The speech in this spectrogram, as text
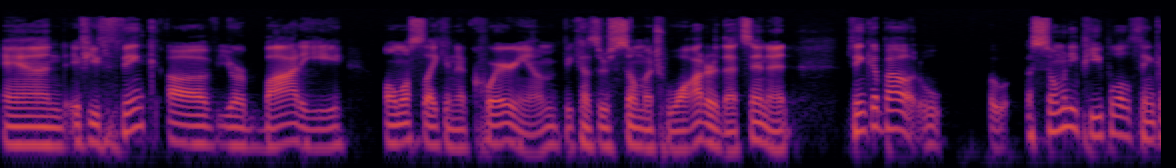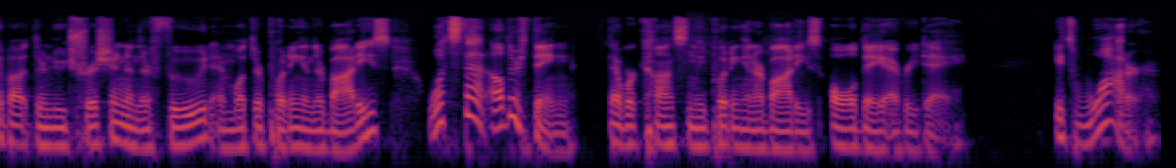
And if you think of your body almost like an aquarium because there's so much water that's in it, think about so many people think about their nutrition and their food and what they're putting in their bodies. What's that other thing that we're constantly putting in our bodies all day, every day? It's water.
